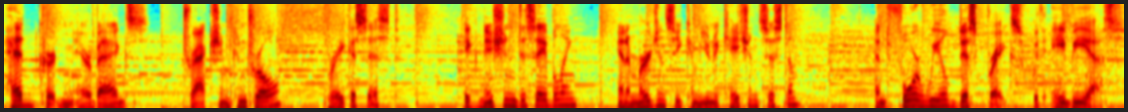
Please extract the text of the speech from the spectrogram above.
head curtain airbags, traction control, brake assist, ignition disabling, an emergency communication system, and four-wheel disc brakes with ABS.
